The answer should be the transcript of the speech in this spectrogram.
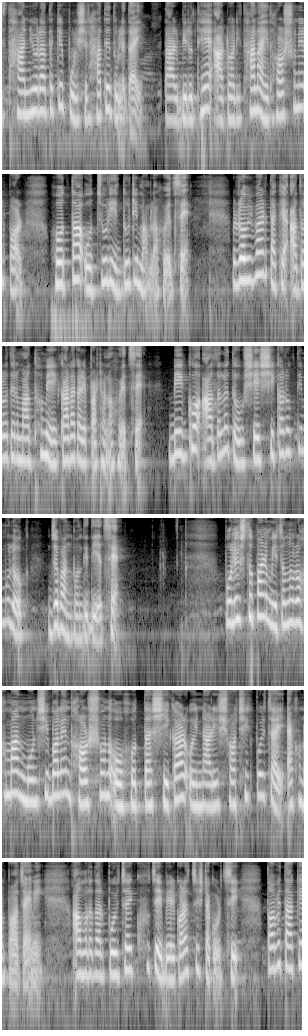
স্থানীয়রা তাকে পুলিশের হাতে তুলে দেয়। তার বিরুদ্ধে আটোয়ারি থানায় ধর্ষণের পর হত্যা ও চুরি দুটি মামলা হয়েছে। রবিবার তাকে আদালতের মাধ্যমে কারাগারে পাঠানো হয়েছে। বিজ্ঞ আদালতেও সে স্বীকারোক্তিমূলক জবানবন্দি দিয়েছে। পুলিশ সুপার মিজানুর রহমান মুন্সি বলেন, ধর্ষণ ও হত্যার শিকার ওই নারীর সঠিক পরিচয় এখনও পাওয়া যায়নি। আমরা তার পরিচয় খুঁজে বের করার চেষ্টা করছি। তবে তাকে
